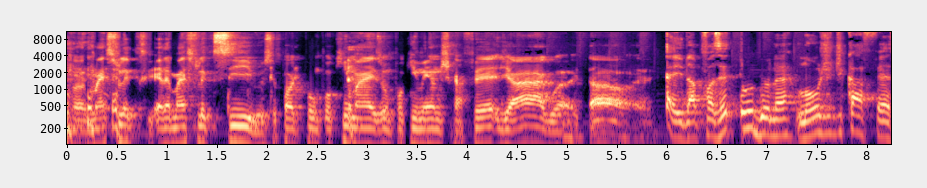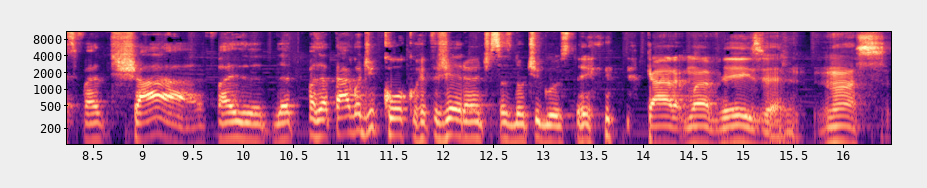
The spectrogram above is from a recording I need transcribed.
mais flex, ela é mais flexível, você pode pôr um pouquinho mais ou um pouquinho menos de café, de água e tal. É. é, e dá pra fazer tudo, né? Longe de café, você faz chá, faz, fazer até água de coco, refrigerante, essas Dolce Gusto aí. Cara, uma vez, velho, nossa.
